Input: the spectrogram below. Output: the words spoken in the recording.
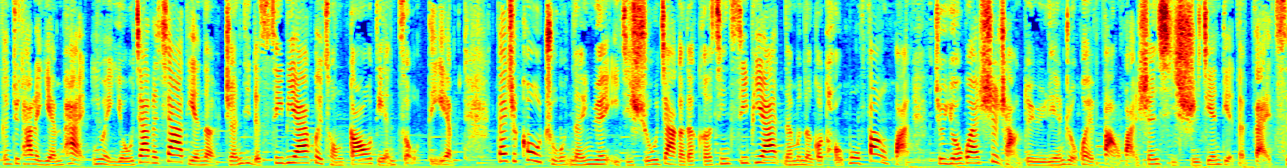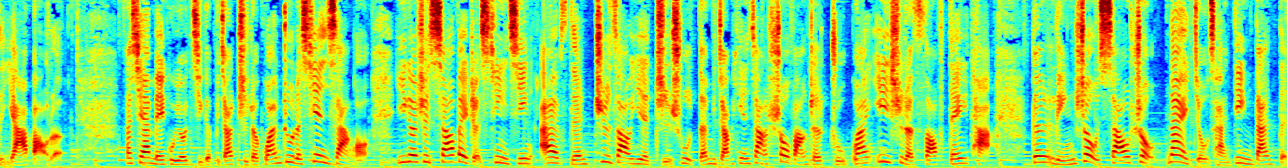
根据他的研判，因为油价的下跌呢，整体的 CPI 会从高点走跌。但是扣除能源以及食物价格的核心 CPI 能不能够同步放缓，就攸关市场对于联准会放缓升息时间点的再次押宝了。那现在美股有几个比较值得关注的现象哦，一个是消费者信心、ISM 制造业指数等比较偏向受访者主观意识的 soft data，跟零售销售、耐久产订单等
